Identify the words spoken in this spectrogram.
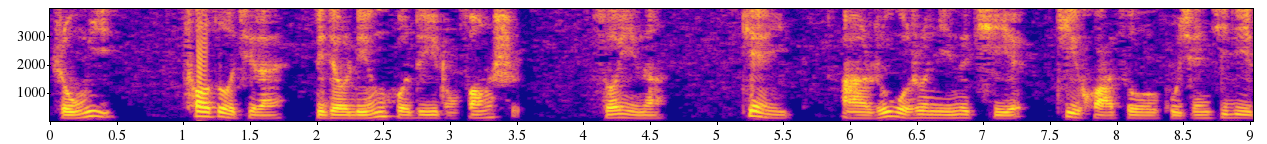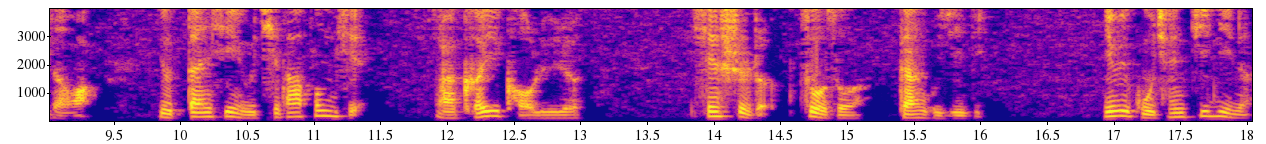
容易操作起来比较灵活的一种方式，所以呢建议啊，如果说您的企业计划做股权激励的话，又担心有其他风险，啊，可以考虑着先试着做做干股激励，因为股权激励呢，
